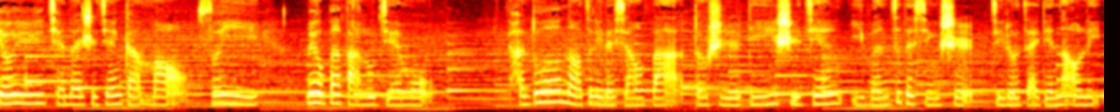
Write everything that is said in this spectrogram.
由于前段时间感冒，所以没有办法录节目，很多脑子里的想法都是第一时间以文字的形式记录在电脑里。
